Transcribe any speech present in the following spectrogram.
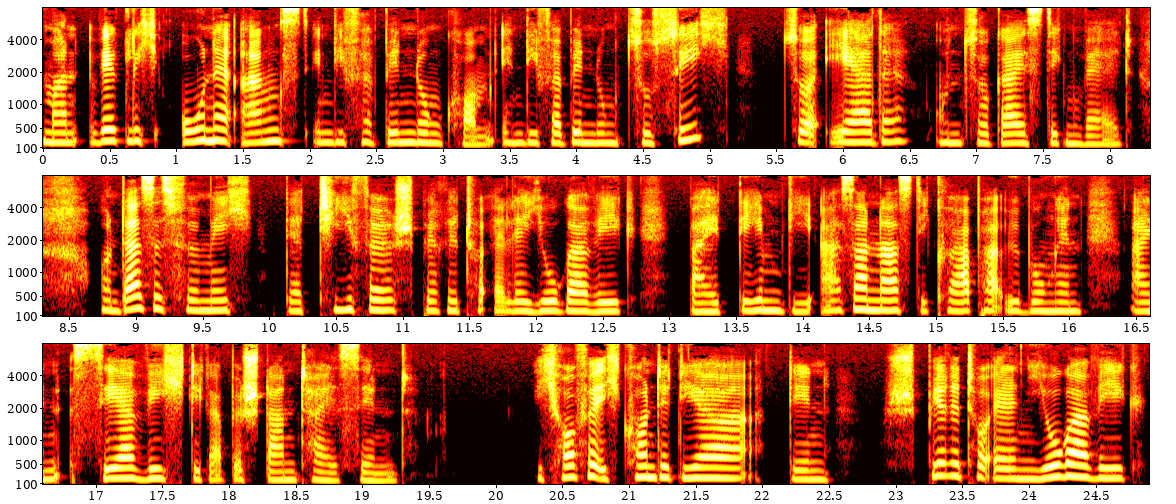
man wirklich ohne Angst in die Verbindung kommt, in die Verbindung zu sich, zur Erde und zur geistigen Welt. Und das ist für mich der tiefe spirituelle Yoga-Weg, bei dem die Asanas, die Körperübungen, ein sehr wichtiger Bestandteil sind. Ich hoffe, ich konnte dir den spirituellen Yoga-Weg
